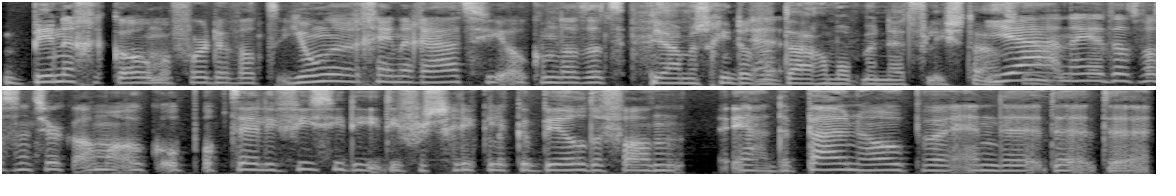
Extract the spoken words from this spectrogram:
binnengekomen voor de wat jongere generatie. Ook omdat het Ja, misschien dat het daarom op mijn netvlies staat. ja, nou ja, dat was natuurlijk allemaal ook op, op televisie. Die, die verschrikkelijke beelden van ja, de puinhopen en de, de, de,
